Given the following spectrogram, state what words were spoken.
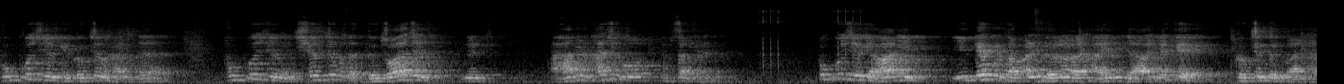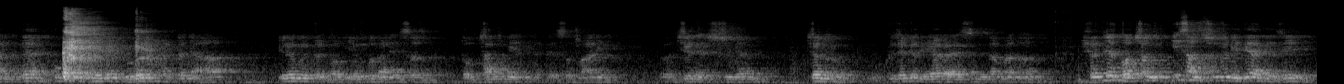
북부 지역이 걱정을 하는데 북부 지역은 현재보다 더 좋아질 안을 가지고 협상을 해야 돼요. 북부 지역의 안이 이 대구를 다 빨리 늘어나야 아니냐 이렇게 걱정들 많이 하는데 북부 지역에 무엇을 할 거냐 이런 것들도 연구 단에서 또 자문위원들께서 많이 어, 지원해 주시면 저는 그저께도 이야기했습니다만은 현재 도청 이상 수준이 돼야 되지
